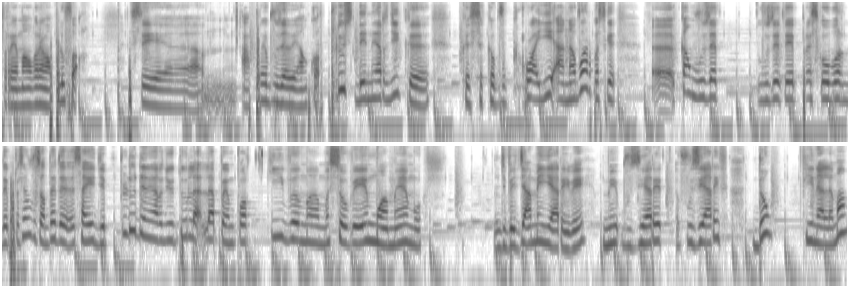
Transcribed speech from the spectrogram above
vraiment, vraiment plus fort. C'est après vous avez encore plus d'énergie que ce que vous croyez en avoir parce que quand vous êtes vous êtes presque au bord de dépression, vous sentez que ça y est, j'ai plus d'énergie du tout, là, là, peu importe qui veut me, me sauver, moi-même, ou je vais jamais y arriver, mais vous y arrivez. Vous y arrivez. Donc, finalement,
